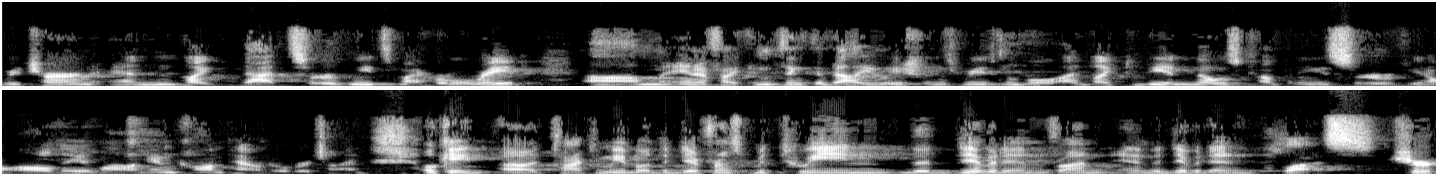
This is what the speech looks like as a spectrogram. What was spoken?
return, and like that sort of meets my hurdle rate. Um, and if I can think the valuation is reasonable, I'd like to be in those companies sort of, you know, all day long and compound over time. Okay, uh, talk to me about the difference between the dividend fund and the dividend plus. Sure.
